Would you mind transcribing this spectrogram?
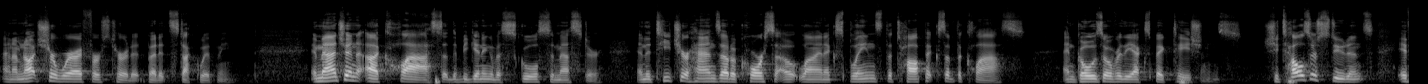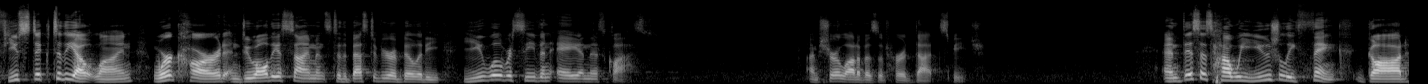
And I'm not sure where I first heard it, but it stuck with me. Imagine a class at the beginning of a school semester, and the teacher hands out a course outline, explains the topics of the class, and goes over the expectations. She tells her students if you stick to the outline, work hard, and do all the assignments to the best of your ability, you will receive an A in this class. I'm sure a lot of us have heard that speech. And this is how we usually think God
